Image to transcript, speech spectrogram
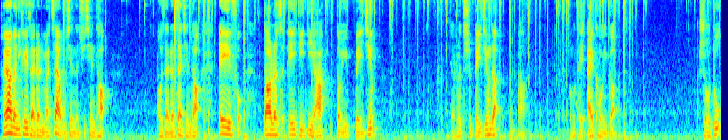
同样的，你可以在这里面再无限的去嵌套，我在这再嵌套 if dollars addr 等于北京。是北京的啊，我们可以 echo 一个首都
